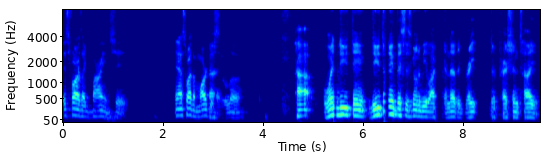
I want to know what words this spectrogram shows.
as far as like buying shit. And that's why the market's so low. How when do you think do you think this is gonna be like another great depression type?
